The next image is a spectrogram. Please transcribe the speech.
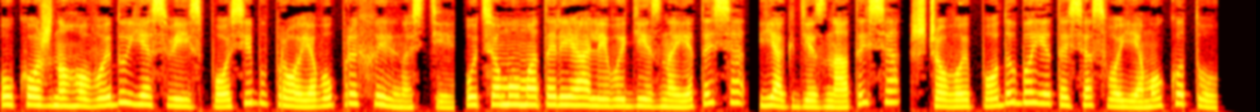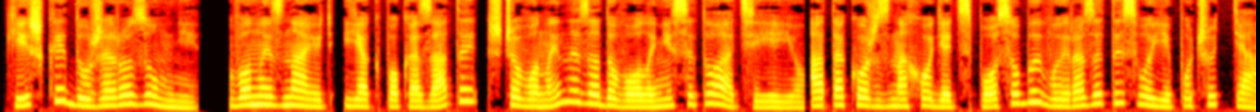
У кожного виду є свій спосіб прояву прихильності. У цьому матеріалі ви дізнаєтеся, як дізнатися, що ви подобаєтеся своєму коту. Кішки дуже розумні. Вони знають, як показати, що вони незадоволені ситуацією, а також знаходять способи виразити свої почуття,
